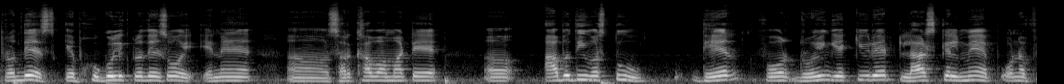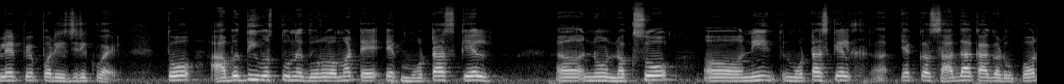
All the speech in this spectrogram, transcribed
પ્રદેશ કે ભૌગોલિક પ્રદેશ હોય એને અ, સરખાવવા માટે આ બધી વસ્તુ therefore drawing accurate large scale map on a flat paper is required તો આ બધી વસ્તુને દોરવા માટે એક મોટા સ્કેલ નો નકશો ની મોટા સ્કેલ એક સાદા કાગળ ઉપર,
